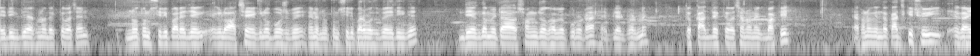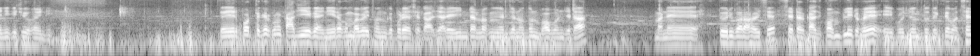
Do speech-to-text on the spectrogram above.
এই দিক দিয়ে এখনও দেখতে পাচ্ছেন নতুন স্লিপারে যে এগুলো আছে, এগুলো বসবে, এখানে নতুন স্লিপার বসবে এই দিক দিয়ে। দিয়ে একদম এটা সংযোগ হবে পুরোটা এই প্ল্যাটফর্মে তো কাজ দেখতে পাচ্ছেন অনেক বাকি। এখনও কিন্তু কাজ কিছুই এগায়নি কিছুই হয়নি। তো এরপর থেকে কোনো কাজই এগায়নি। এরকমভাবেই থমকে পড়ে আছে কাজ। আর এই ইন্টারলকিংয়ের যে নতুন ভবন যেটা মানে তৈরি করা হয়েছে, সেটার কাজ কমপ্লিট হয়ে এই পর্যন্ত দেখতে পাচ্ছেন।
